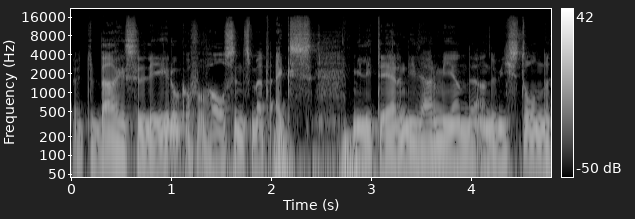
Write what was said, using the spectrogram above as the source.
uit het Belgische leger ook, of, al sinds met ex-militairen die daarmee aan de, aan de wieg stonden.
